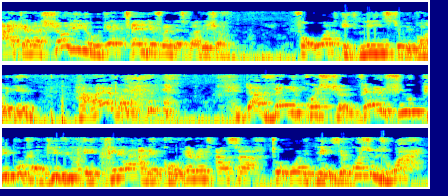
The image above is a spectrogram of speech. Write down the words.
I can assure you, you will get 10 different explanations for what it means to be born again. However, that very question, very few people can give you a clear and a coherent answer to what it means. The question is why?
